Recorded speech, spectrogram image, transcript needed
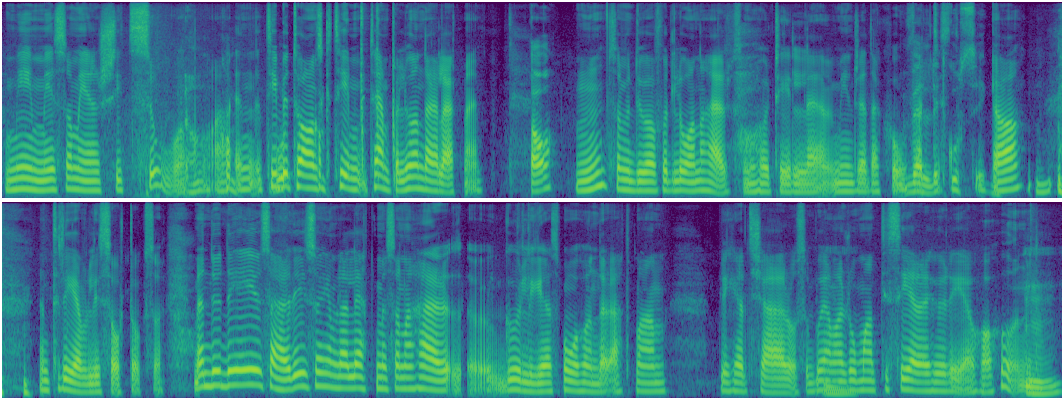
Mimmi som är en shih tzu. Ja, en tibetansk tempelhund har jag lärt mig. Ja. Mm, som du har fått låna här, som hör till eh, min redaktion. Väldigt gossig. Ja, mm. en trevlig sort också. Men du, det är ju så här, det är så himla lätt med såna här eh, gulliga småhundar att man blir helt kär och så börjar man mm. romantisera hur det är att ha hund. Mm.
